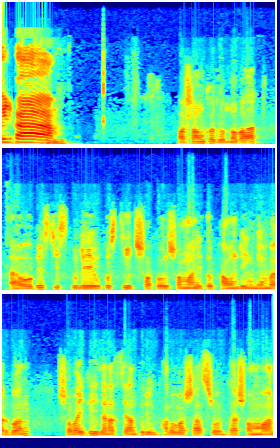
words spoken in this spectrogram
welcome. অসংখ্য ধন্যবাদ ওবেস্ট স্কুলে উপস্থিত সকল সম্মানিত ফাউন্ডিং মেম্বারগণ সবাইকেই জানাচ্ছি আন্তরিক ভালোবাসা, শ্রদ্ধা, সম্মান।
